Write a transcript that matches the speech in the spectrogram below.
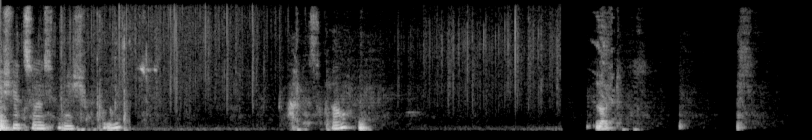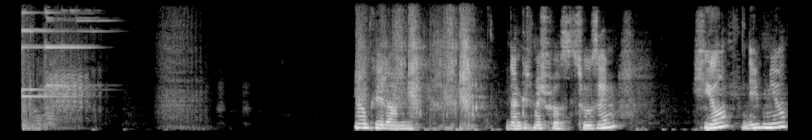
Ich jetzt nicht gut? Alles klar. Läuft. Okay, dann bedanke ich mich fürs Zusehen. Hier neben mir,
